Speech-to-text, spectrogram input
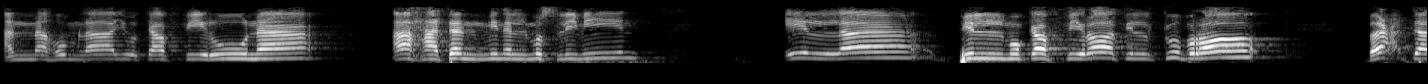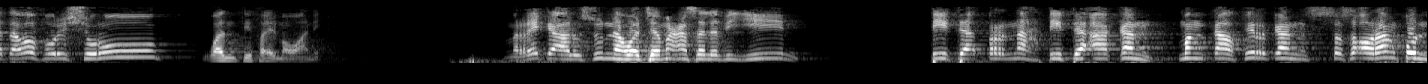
annahum la yukaffiruna ahadan minal muslimin illa bil mukaffiratil kubra ba'da tawaffur syurut wa intifa'il mawani. Mereka ahlu sunnah wal jamaah salafiyin tidak pernah tidak akan mengkafirkan seseorang pun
